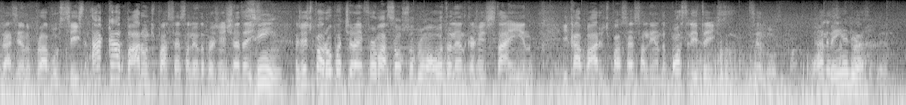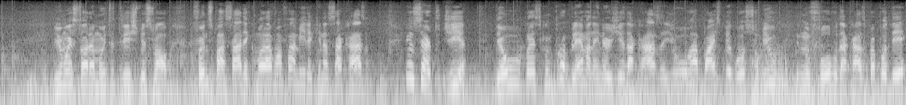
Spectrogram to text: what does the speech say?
Trazendo pra vocês. Acabaram de passar essa lenda pra gente, né Thaís? Sim. A gente parou pra tirar informação sobre uma outra lenda que a gente está indo E acabaram de passar essa lenda. Mostra ali, Thaís. Você é louco, mano. Tá Olha tá bem ali, casa, ó. velho. E uma história muito triste, pessoal. Foi nos passados é que morava uma família aqui nessa casa. E um certo dia deu parece que um problema na energia da casa e o rapaz pegou, subiu no forro da casa para poder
